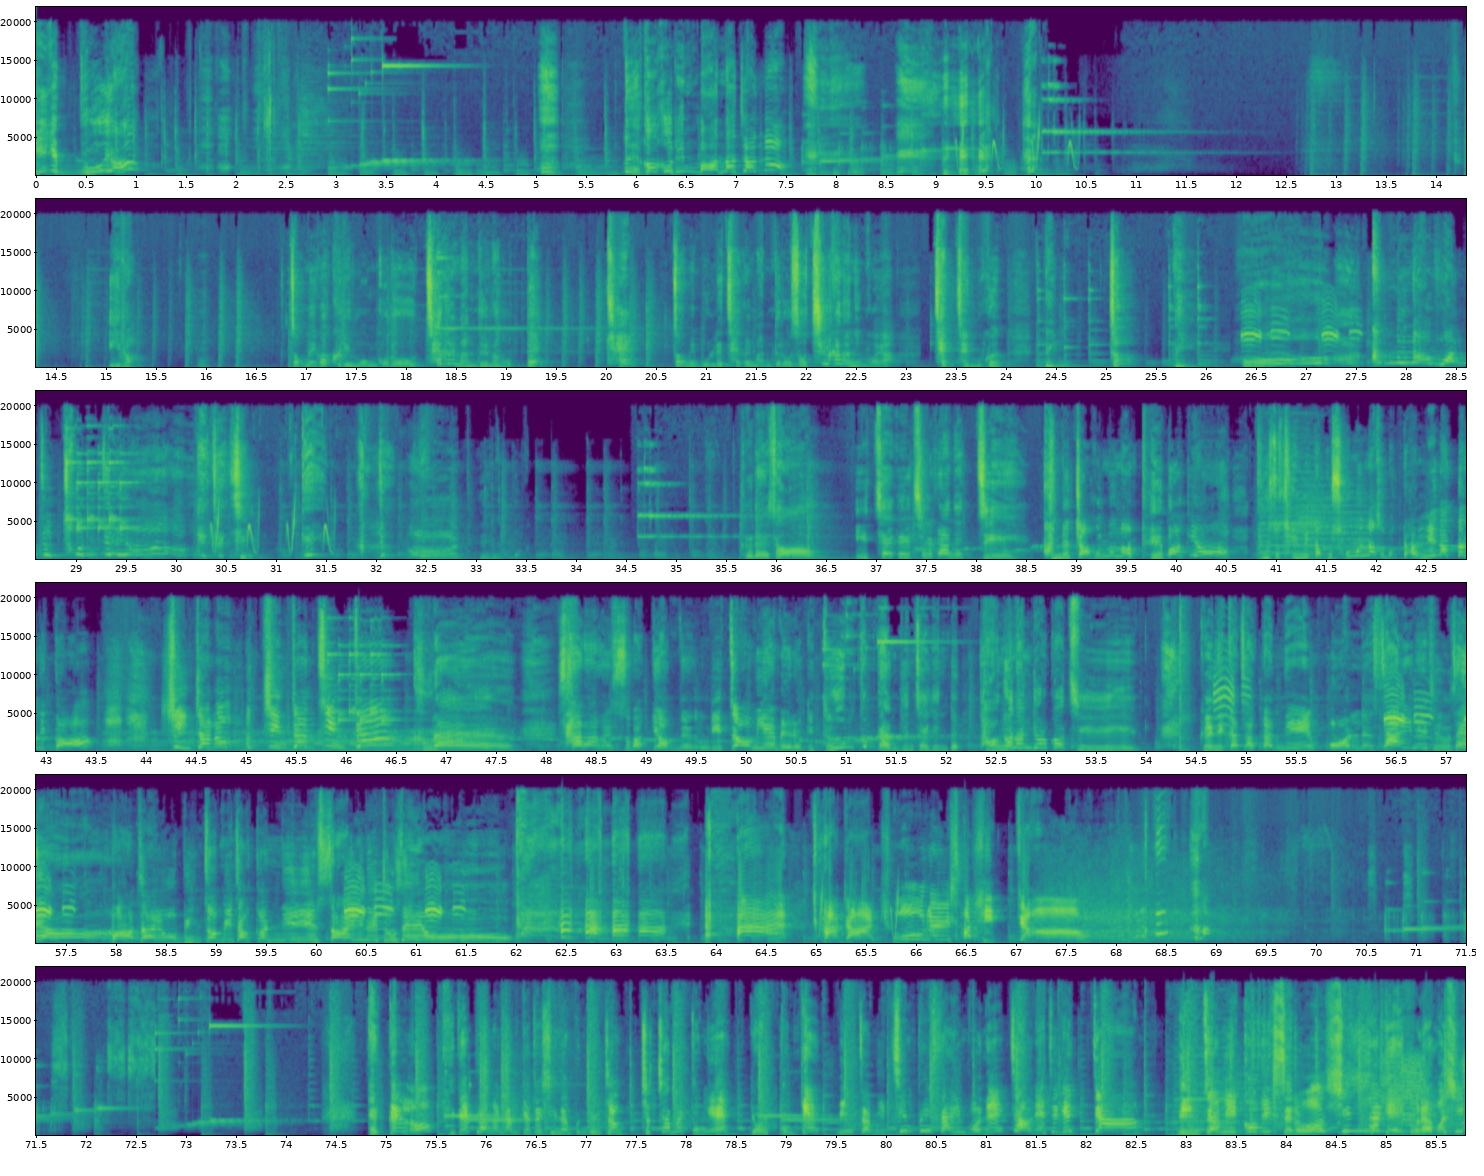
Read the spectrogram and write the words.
이? 이게 뭐야? 내가 그린 만화잖아. 이라. 점이가 그린 원고로 책을 만들면 어때? 책? 점이 몰래 책을 만들어서 출간하는 거야. 책 제목은 민 그래서 이 책을 출간했지. 근데 작은 누나 대박이야. 벌써 재밌다고 소문나서 막 난리 났다니까. 진짜로? 진짜 진짜? 그래. 사랑할 수밖에 없는 우리 점이의 매력이 듬뿍 담긴 책인데 당연한 결과지. 그니까 작가님 얼른 사인해 주세요. 맞아요, 민점이 작가님 사인해 주세요. 불을 사시자. 댓글로 기대평을 남겨주시는 분들 중 추첨을 통해 10분께 민점이 친필 사인본을 전해주겠죠. 민점이 코믹스로 신나게 놀아보시죠.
